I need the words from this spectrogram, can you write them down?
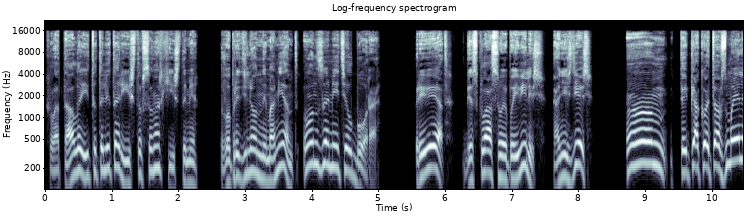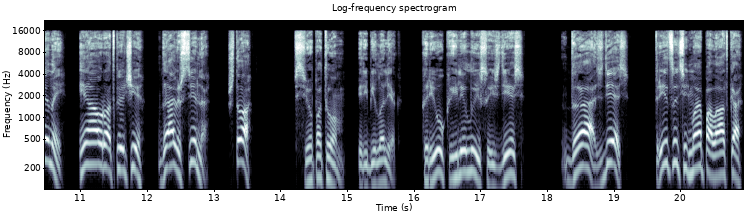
Хватало и тоталитаристов с анархистами. В определенный момент он заметил Бора. «Привет! Бесклассовые появились? Они здесь?» «Эм, ты какой-то взмыленный? И ауру отключи. Давишь сильно. Что?» «Все потом», — перебил Олег. «Крюк или Лысый здесь?» «Да, здесь. Тридцать седьмая палатка»,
